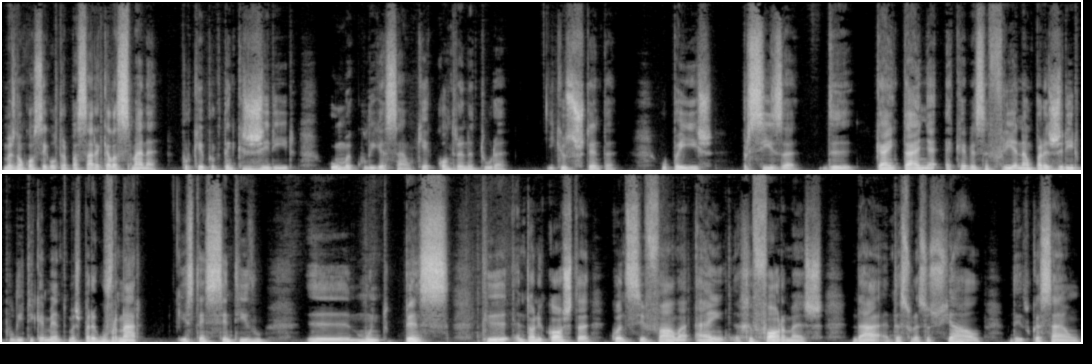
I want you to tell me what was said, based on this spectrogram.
Mas não consegue ultrapassar aquela semana. Porquê? Porque tem que gerir uma coligação que é contra a natura e que o sustenta. O país precisa de quem tenha a cabeça fria não para gerir politicamente, mas para governar. Isso tem-se sentido eh, muito pense que António Costa, quando se fala em reformas da, da segurança social, da educação,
